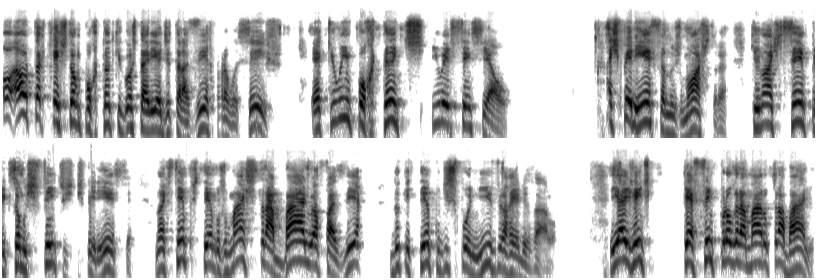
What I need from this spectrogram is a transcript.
Outra questão importante que gostaria de trazer para vocês é que o importante e o essencial. A experiência nos mostra que nós sempre que somos feitos de experiência, nós sempre temos mais trabalho a fazer do que tempo disponível a realizá-lo. E a gente quer sempre programar o trabalho.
